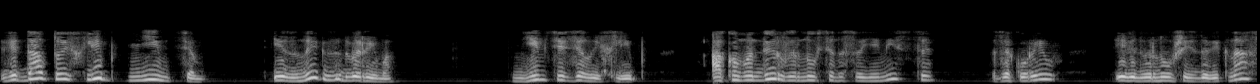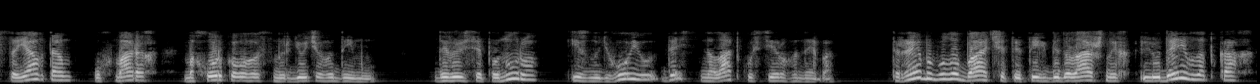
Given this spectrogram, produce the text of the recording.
віддав той хліб німцям і зник за дверима. Німці взяли хліб, а командир вернувся на своє місце, закурив і, відвернувшись до вікна, стояв там у хмарах махоркового смердючого диму, дивився понуро і з нудьгою десь на латку сірого неба. Треба було бачити тих бідолашних людей в лапках,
